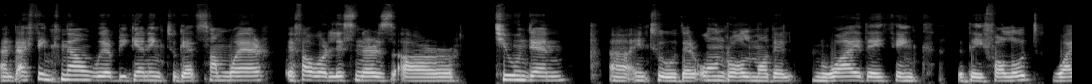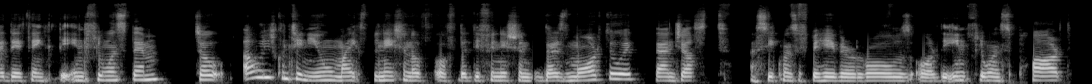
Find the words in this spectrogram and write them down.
And I think now we're beginning to get somewhere. If our listeners are tuned in uh, into their own role model and why they think they followed, why they think they influenced them. So I will continue my explanation of, of the definition. There's more to it than just a sequence of behavioral roles or the influence part.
